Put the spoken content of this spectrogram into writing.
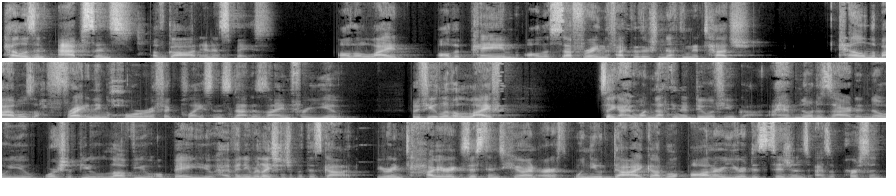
Hell is an absence of God in a space. All the light, all the pain, all the suffering, the fact that there's nothing to touch. Hell in the Bible is a frightening, horrific place, and it's not designed for you. But if you live a life saying, I want nothing to do with you, God. I have no desire to know you, worship you, love you, obey you, have any relationship with this God. Your entire existence here on earth, when you die, God will honor your decisions as a person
